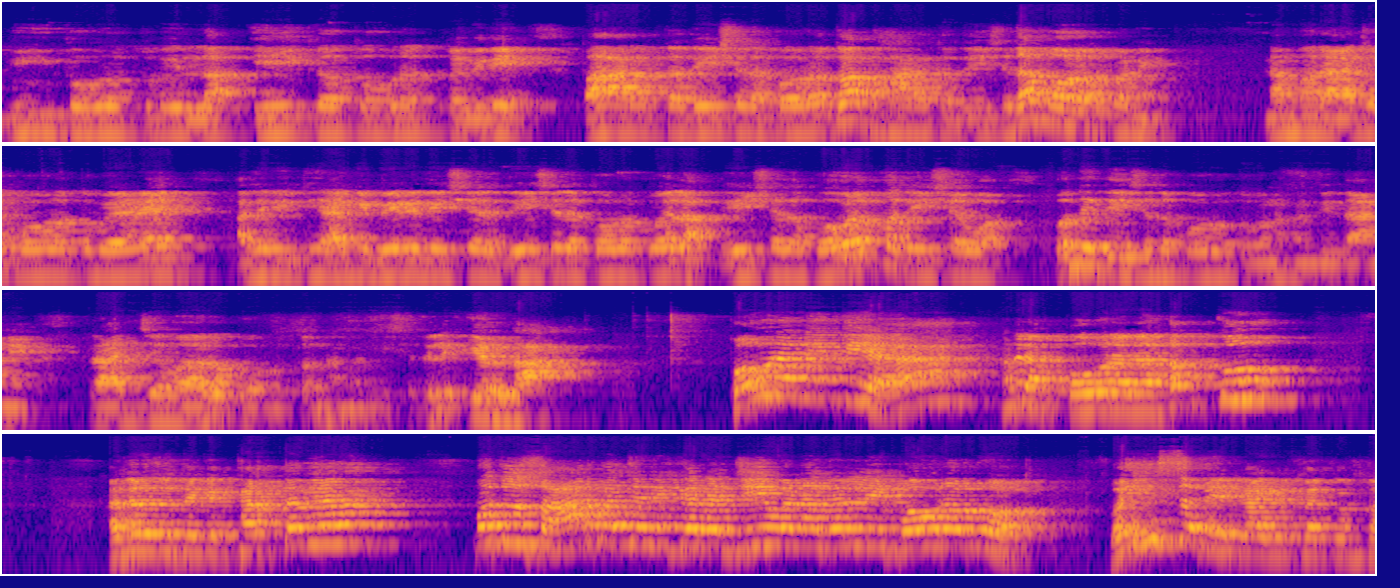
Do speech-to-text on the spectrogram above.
ದ್ವಿ ಪೌರತ್ವ ಇಲ್ಲ ಏಕ ಪೌರತ್ವವಿದೆ. ಭಾರತ ದೇಶದ ಪೌರತ್ವ, ಭಾರತ ದೇಶದ ಪೌರತ್ವನೇ. ನಮ್ಮ ರಾಜ್ಯ ಪೌರತ್ವ ಬೇರೆ, ಅದೇ ರೀತಿಯಾಗಿ ಬೇರೆ ದೇಶ, ದೇಶದ ಪೌರತ್ವ ಇಲ್ಲ. ದೇಶದ ಪೌರತ್ವ ದೇಶ ಒಂದೇ ದೇಶದ ಪೌರತ್ವವನ್ನು ಹೊಂದಿದ್ದಾನೆ. ರಾಜ್ಯವಾರು ಪೌರತ್ವ ನಮ್ಮ ದೇಶದಲ್ಲಿ ಇಲ್ಲ. ಪೌರ ನೀತಿಯ, ಅಂದ್ರೆ ಪೌರರ ಹಕ್ಕು, ಅದರ ಜೊತೆಗೆ ಕರ್ತವ್ಯ ಮತ್ತು ಸಾರ್ವಜನಿಕರ ಜೀವನದಲ್ಲಿ ಪೌರರು ವಹಿಸಬೇಕಾಗಿರ್ತಕ್ಕಂಥ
